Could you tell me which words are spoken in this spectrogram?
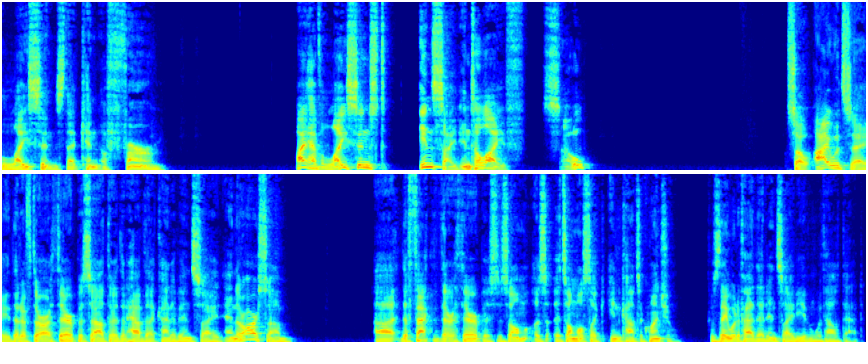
license that can affirm. I have licensed insight into life. So? So I would say that if there are therapists out there that have that kind of insight, and there are some, uh, the fact that they're a therapist is almost, it's almost like inconsequential because they would have had that insight even without that.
